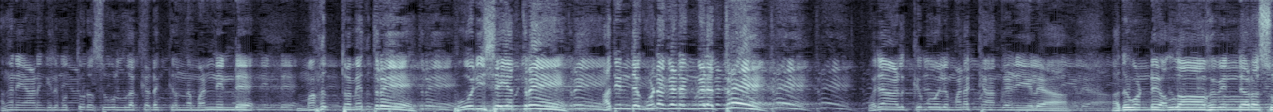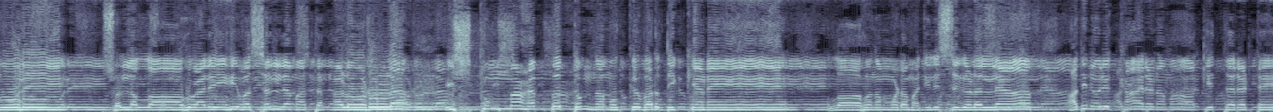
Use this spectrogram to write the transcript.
അങ്ങനെയാണെങ്കിൽ മുത്തു കിടക്കുന്ന മണ്ണിന്റെ മഹത്വം എത്രേ? പൂരിശ എത്രേ അതിന്റെ ഗുണഗണങ്ങൾ എത്രേ ഒരാൾക്ക് പോലും മണക്കാൻ കഴിയില്ല. അതുകൊണ്ട് അള്ളാഹുവിന്റെ റസൂലേ സല്ലല്ലാഹു അലൈഹി വസല്ലമ തങ്ങളോടുള്ള ഇഷ്കും മഹബത്തും നമുക്ക് വർദ്ധിക്കണേ. അള്ളാഹു നമ്മുടെ മജിലിസുകളെല്ലാം അതിനൊരു കാരണമാക്കി തരട്ടെ.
